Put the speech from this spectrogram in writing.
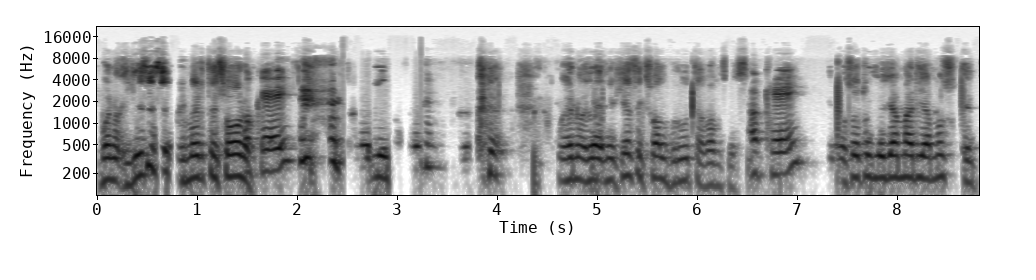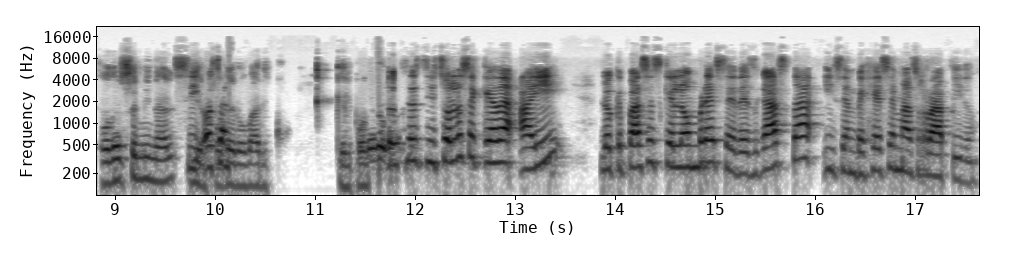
Bueno, y ese es el primer tesoro. Ok. bueno, la energía sexual bruta, vamos a decir. Ok. Nosotros le llamaríamos el poder seminal y el poder ovárico. Que el poder entonces, si solo se queda ahí, lo que pasa es que el hombre se desgasta y se envejece más rápido.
